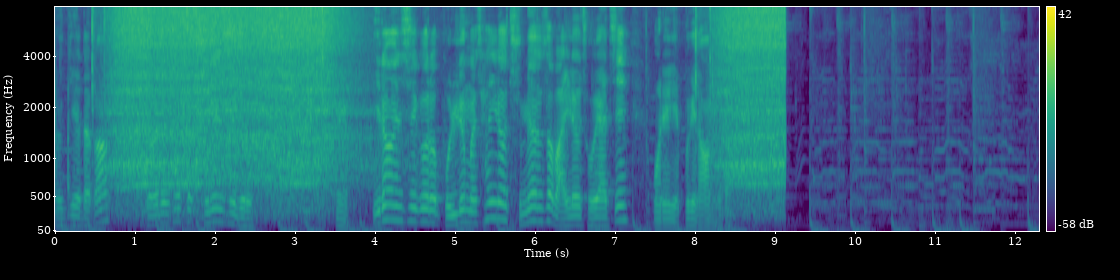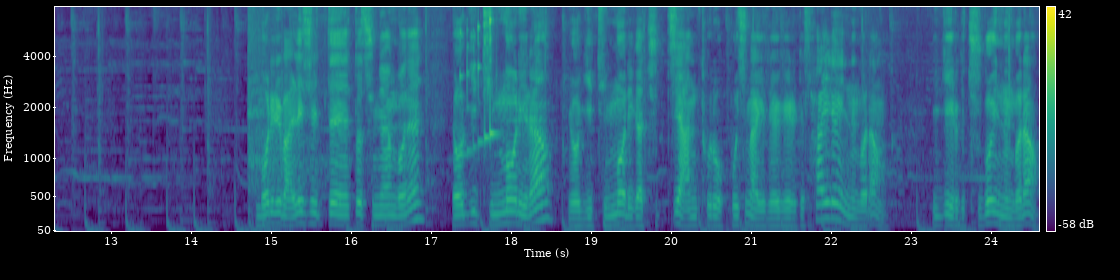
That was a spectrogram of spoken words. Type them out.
여기에다가 열을 살짝 주는 식으로. 네, 이런 식으로 볼륨을 살려주면서 말려줘야지 머리가 예쁘게 나옵니다 머리를 말리실 때 또 중요한 거는 여기 뒷머리랑 여기 뒷머리가 죽지 않도록 보시면 알겠어요 여기 이렇게 살려 있는 거랑 이게 이렇게 죽어 있는 거랑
